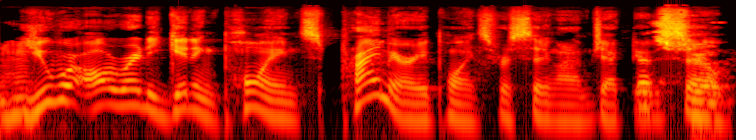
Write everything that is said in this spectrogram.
Mm-hmm. You were already getting points, primary points for sitting on objectives. That's so true.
